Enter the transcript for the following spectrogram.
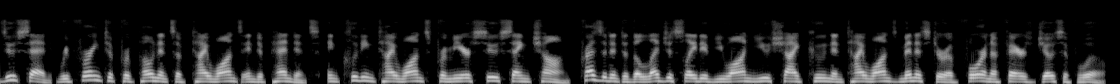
Zhu said, referring to proponents of Taiwan's independence, including Taiwan's Premier Su Tseng-chang, President of the Legislative Yuan You Si-kun and Taiwan's Minister of Foreign Affairs Joseph Wu.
